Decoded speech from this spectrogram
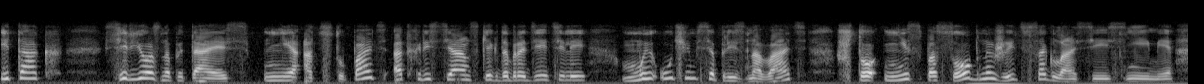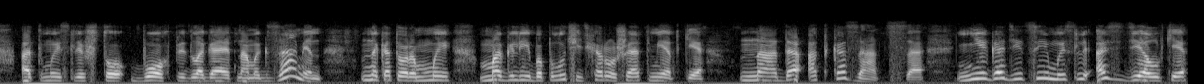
Итак, серьезно пытаясь не отступать от христианских добродетелей, мы учимся признавать, что не способны жить в согласии с ними. От мысли, что Бог предлагает нам экзамен, на котором мы могли бы получить хорошие отметки, надо отказаться. Не годится и мысль о сделке,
